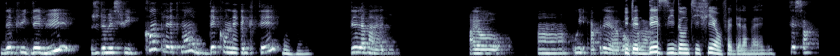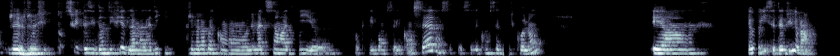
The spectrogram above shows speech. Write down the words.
depuis le début, je me suis complètement déconnectée mm-hmm. de la maladie. Alors, oui, après. tu t'es désidentifiée en fait de la maladie. C'est ça. Je, je, me mm-hmm. suis tout de suite désidentifiée de la maladie. Je me rappelle quand le médecin a dit euh, Ok, bon, c'est le cancer, c'est le cancer du côlon. Et, euh, et oui, c'était dur. Hein.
